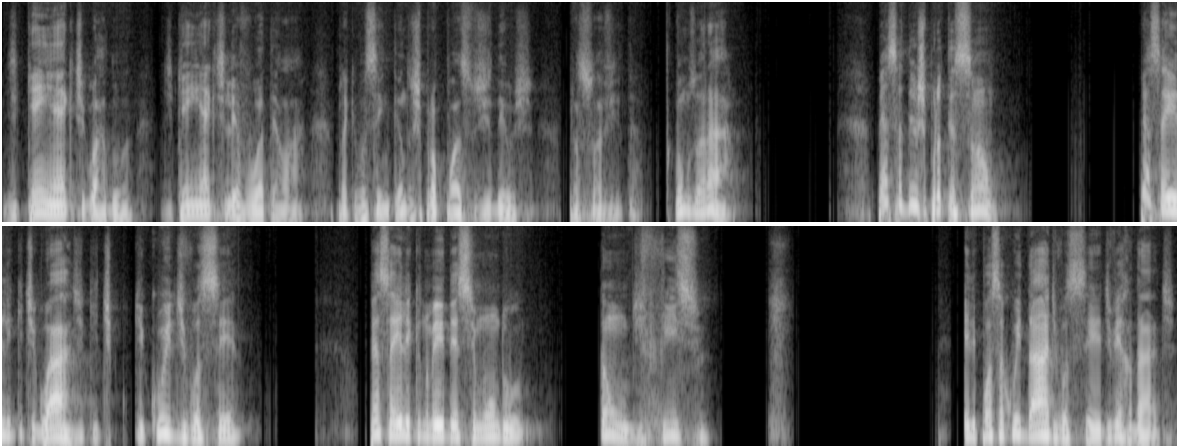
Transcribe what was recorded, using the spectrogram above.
de quem é que te guardou, de quem é que te levou até lá, para que você entenda os propósitos de Deus para a sua vida. Vamos orar? Peça a Deus proteção. Peça a Ele que te guarde, que, te, que cuide de você. Peça a Ele que no meio desse mundo tão difícil, Ele possa cuidar de você, de verdade.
